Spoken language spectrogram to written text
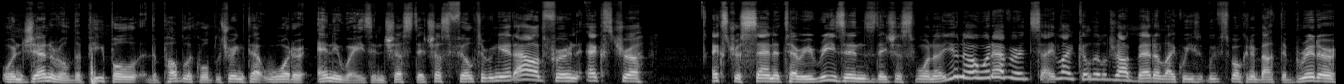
or in general the people, the public will drink that water anyways, and just they're just filtering it out for an extra extra sanitary reasons. They just want to, you know, whatever. It's I like a little drop better. Like we we've spoken about the Brita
